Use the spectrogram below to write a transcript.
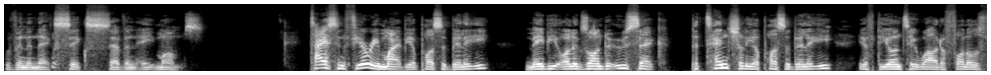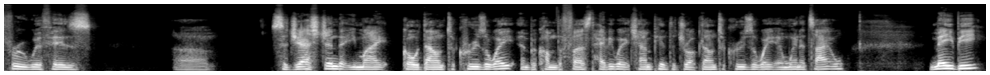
within the next six, seven, eight months? Tyson Fury might be a possibility. Maybe Alexander Usyk potentially a possibility if Deontay Wilder follows through with his uh, suggestion that he might go down to cruiserweight and become the first heavyweight champion to drop down to cruiserweight and win a title. Maybe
